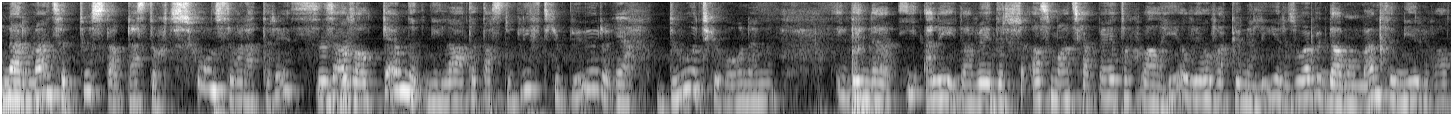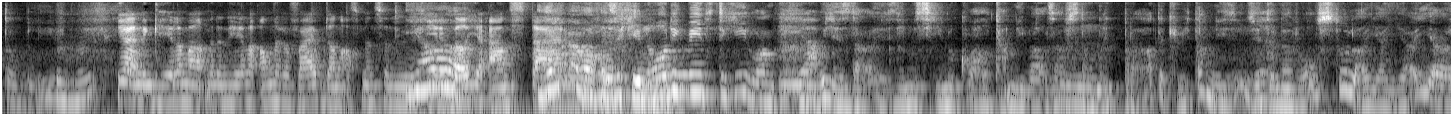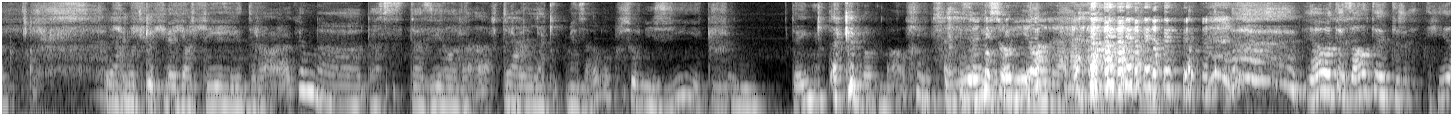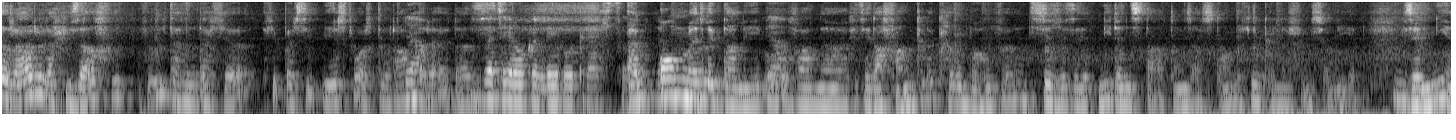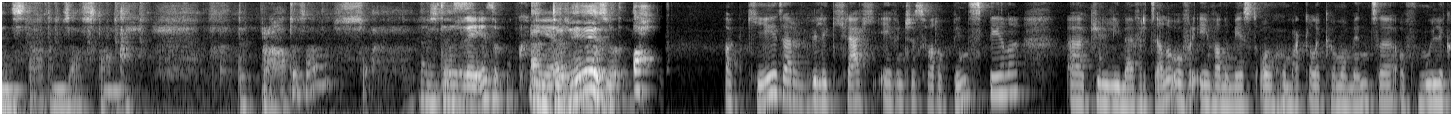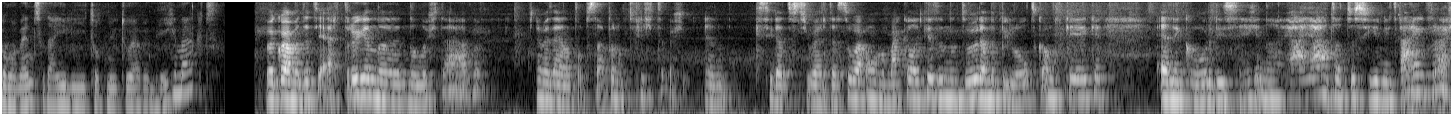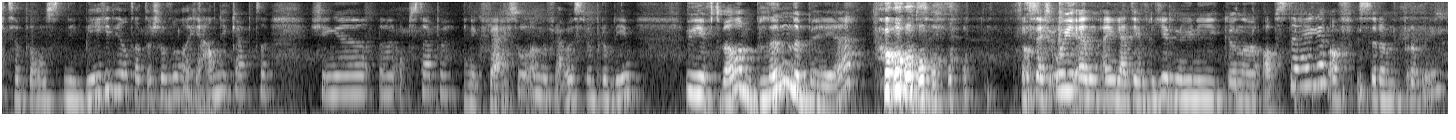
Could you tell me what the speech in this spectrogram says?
naar mensen toestapt, dat is toch het schoonste wat er is. Mhm. Zelfs al kent het niet, laat het alsjeblieft gebeuren. Doe het gewoon. En, ik denk dat, allee, dat wij er als maatschappij toch wel heel veel van kunnen leren. Zo heb ik dat moment in ieder geval toch beleefd. Mhm. Ja, en ik denk helemaal met een hele andere vibe dan als mensen nu hier in België aanstaren. Ja, en zich geen houding weten te geven. Van, ja. oei, is, dat, is die misschien ook wel, kan die wel zelfstandig mm. praten? Ik weet dat niet. Ze zit in een rolstoel, ah, ja, ja, ja. Ja, moet ik mij daar tegen gedragen? Uh, dat, is, dat is heel raar. Terwijl ik mezelf ook zo niet zie. Ik vind denk dat ik het normaal functioneer. Dat is niet zo heel raar. ja, want het is altijd heel raar hoe dat je jezelf voelt en hoe dat je gepercipieerd wordt door anderen. Ja, dat, is... ook een label krijgt. En onmiddellijk dat label van uh, je bent afhankelijk, hulpbehoevend, mm je bent niet in staat om zelfstandig te kunnen functioneren. Je bent niet in staat om zelfstandig te praten zelfs. En dus te reizen ook niet. En te reizen, oh, Oké, daar wil ik graag eventjes wat op inspelen. Uh, kunnen jullie mij vertellen over een van de meest ongemakkelijke momenten of moeilijke momenten dat jullie tot nu toe hebben meegemaakt? We kwamen dit jaar terug in de, luchthaven en we zijn aan het opstappen op het vliegtuig. En ik zie dat de stewardess zo wat ongemakkelijk is in de deur en de piloot komt kijken. En ik hoor die zeggen, uh, ja, ja, dat is hier niet aangevraagd. Ze hebben ons niet meegedeeld dat er zoveel gehandicapten gingen uh, opstappen. En ik vraag zo aan mevrouw, is er een probleem? U heeft wel een blinde bij, hè? Oh. Ik zeg, oei, en, en gaat die vlieger nu niet kunnen opstijgen? Of is er een probleem?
